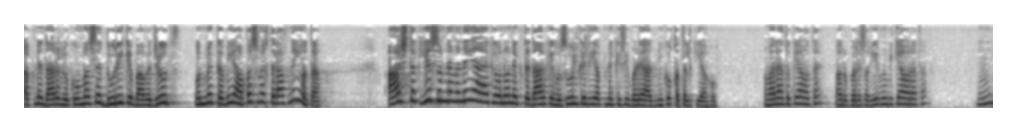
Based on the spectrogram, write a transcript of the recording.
اپنے دارالحکومت سے دوری کے باوجود ان میں کبھی آپس میں اختلاف نہیں ہوتا۔ آج تک یہ سننے میں نہیں آیا کہ انہوں نے اقتدار کے حصول کے لیے اپنے کسی بڑے آدمی کو قتل کیا ہو۔ ہمارے یہاں تو کیا ہوتا ہے؟ اور بڑے صغیر میں بھی کیا ہو رہا تھا؟ ہوں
